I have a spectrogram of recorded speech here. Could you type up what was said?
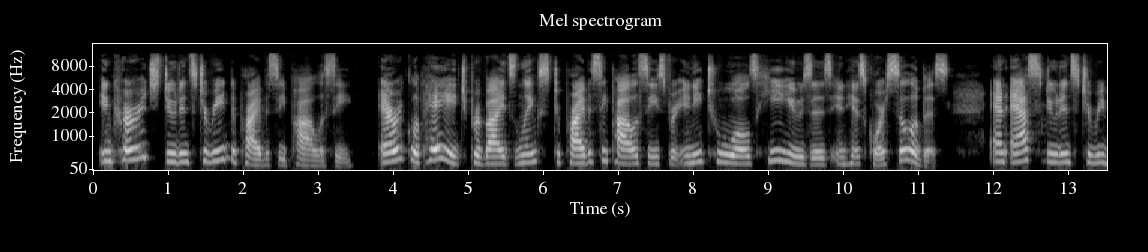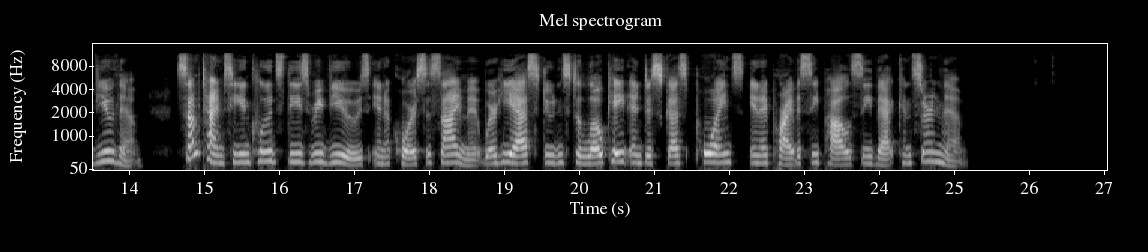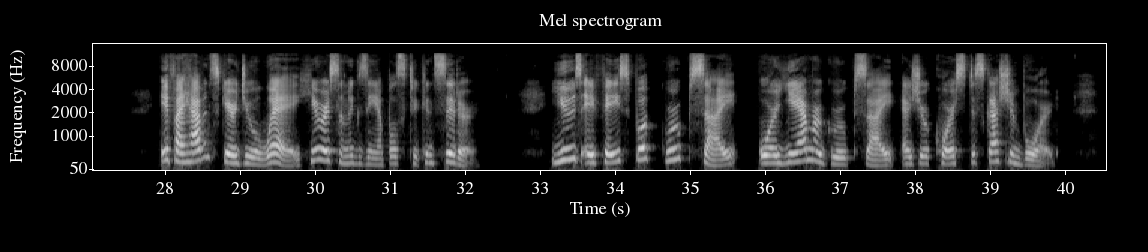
Encourage students to read the privacy policy. Eric LePage provides links to privacy policies for any tools he uses in his course syllabus and asks students to review them. Sometimes he includes these reviews in a course assignment where he asks students to locate and discuss points in a privacy policy that concern them. If I haven't scared you away, here are some examples to consider. Use a Facebook group site or Yammer group site as your course discussion board.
